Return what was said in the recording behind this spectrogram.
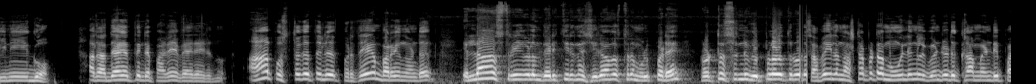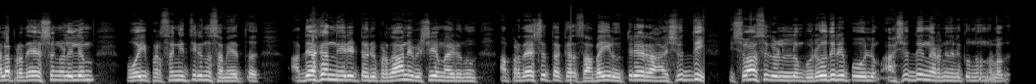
ഇനീഗോ. അത് അദ്ദേഹത്തിന്റെ പഴയ പേരായിരുന്നു. ആ പുസ്തകത്തിൽ പ്രത്യേകം പറയുന്നുണ്ട് എല്ലാ സ്ത്രീകളും ധരിച്ചിരുന്ന ശിരോവസ്ത്രം ഉൾപ്പെടെ പ്രൊട്ടസ്റ്റന്റ് വിപ്ലവത്തിലൂടെ സഭയിലെ നഷ്ടപ്പെട്ട മൂല്യങ്ങൾ വീണ്ടെടുക്കാൻ വേണ്ടി പല പ്രദേശങ്ങളിലും പോയി പ്രസംഗിച്ചിരുന്ന സമയത്ത് അദ്ദേഹം നേരിട്ട ഒരു പ്രധാന വിഷയമായിരുന്നു ആ പ്രദേശത്തൊക്കെ സഭയിൽ ഒത്തിരിയേറെ അശുദ്ധി വിശ്വാസികളിലും പുരോഹിതരിൽ പോലും അശുദ്ധി നിറഞ്ഞു നിൽക്കുന്നു എന്നുള്ളത്.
